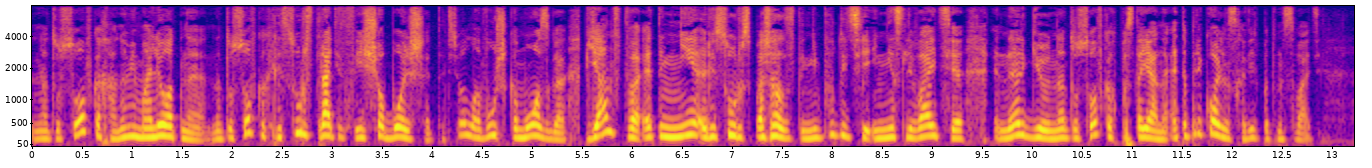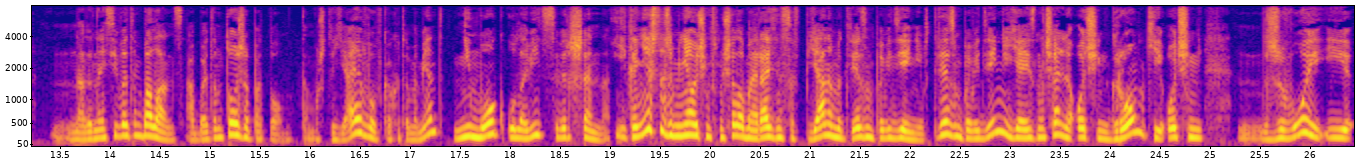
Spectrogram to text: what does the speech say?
на тусовках оно мимолетное. На тусовках ресурс тратится еще больше. Это все ловушка мозга. Пьянство — это не ресурс, пожалуйста, не путайте и не сливайте энергию на тусовках постоянно. Это прикольно сходить потанцевать. Надо найти в этом баланс. Об этом тоже потом. Потому что я его в какой-то момент не мог уловить совершенно. И, конечно же, меня очень смущала моя разница в пьяном и трезвом поведении. В трезвом поведении я изначально очень громкий, очень живой и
